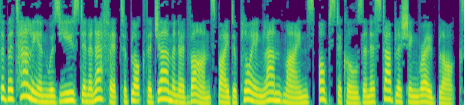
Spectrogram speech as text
The battalion was used in an effort to block the German advance by deploying landmines, obstacles and establishing roadblocks.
